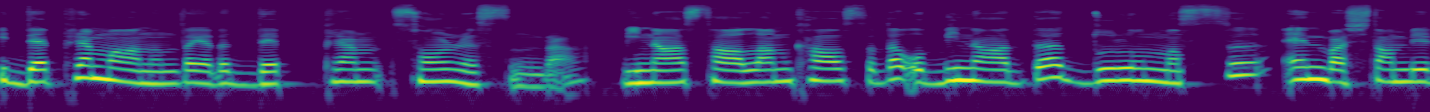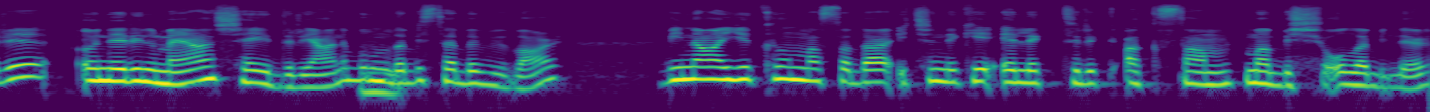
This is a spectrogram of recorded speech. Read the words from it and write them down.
bir deprem anında ya da deprem sonrasında bina sağlam kalsa da o binada durulması en baştan beri önerilmeyen şeydir yani. Bunun da bir sebebi var. Bina yıkılmasa da içindeki elektrik aksama bir şey olabilir.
